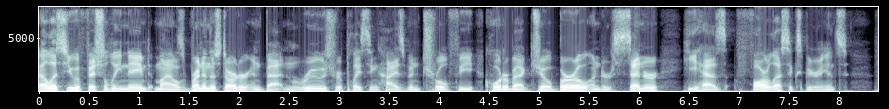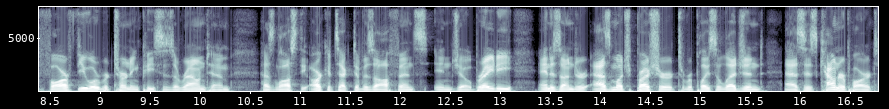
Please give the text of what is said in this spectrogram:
LSU officially named Myles Brennan the starter in Baton Rouge, replacing Heisman Trophy quarterback Joe Burrow under center. He has far less experience, far fewer returning pieces around him, has lost the architect of his offense in Joe Brady, and is under as much pressure to replace a legend as his counterpart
